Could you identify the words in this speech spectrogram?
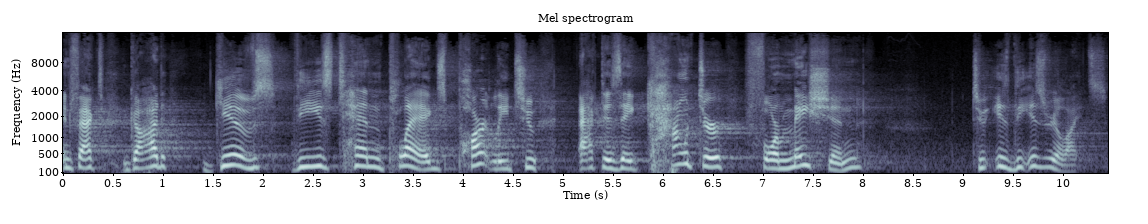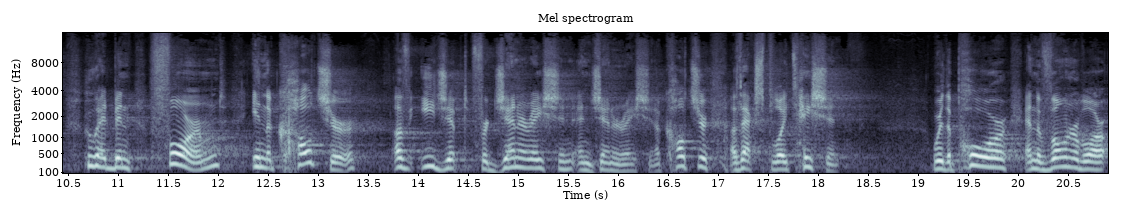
In fact, God gives these 10 plagues partly to act as a counter formation to the Israelites, who had been formed in the culture of Egypt for generation and generation, a culture of exploitation where the poor and the vulnerable are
